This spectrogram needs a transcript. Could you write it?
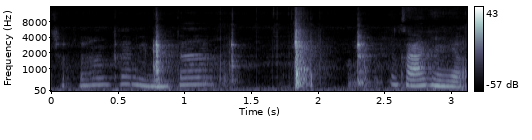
저도 한 칸입니다. 한 칸, 잠시만.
